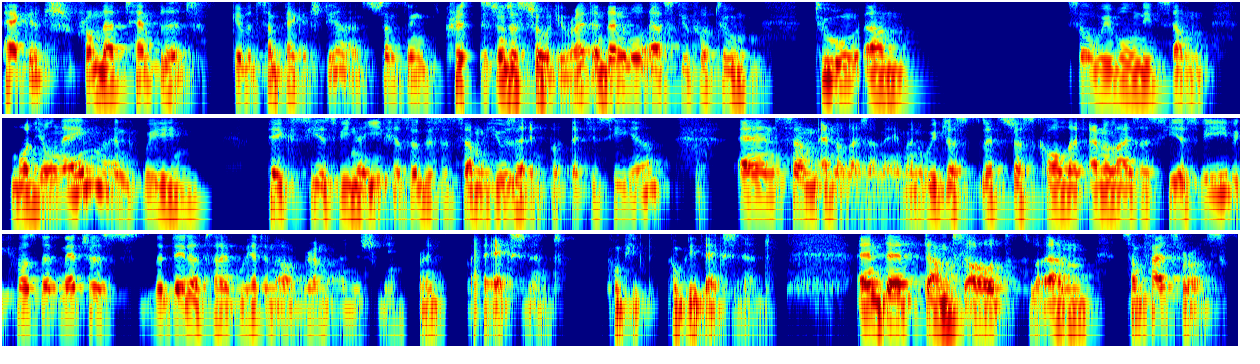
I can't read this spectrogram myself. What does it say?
package from that template, give it some package deal. It's something Christian just showed you, right? And then we'll ask you for two, two um, so we will need some module name and we pick CSV naive here. So this is some user input that you see here and some analyzer name. And we just, let's just call that analyzer CSV because that matches the data type we had in our grammar initially, right? By accident, complete, complete accident. And that dumps out um, some files for us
